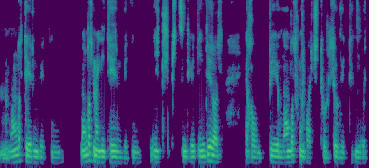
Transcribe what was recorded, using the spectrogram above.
Монгол терм бидэн Монгол маягийн терм бидэн нийтлэл бичсэн. Тэгээд энэ дээр бол яг би Монгол хүн болж төрлөө гэдэг юмгууд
